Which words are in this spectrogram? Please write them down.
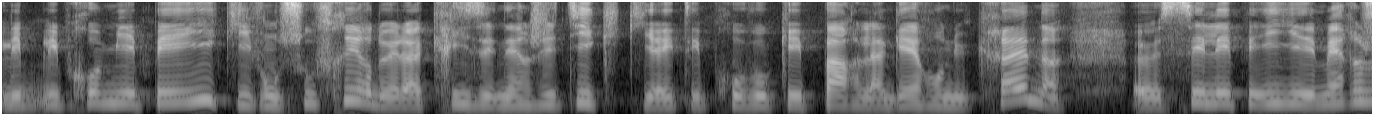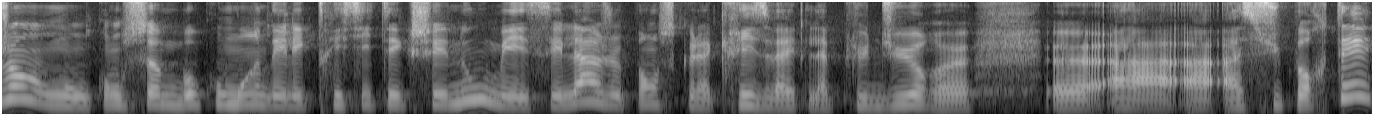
Les les, premiers pays qui vont souffrir de la crise énergétique qui a été provoquée par la guerre en Ukraine, euh, c'est les pays émergents où on consomme beaucoup moins d'électricité que chez nous, mais c'est là, je pense, que la crise va être la plus dure euh, euh, à, supporter.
